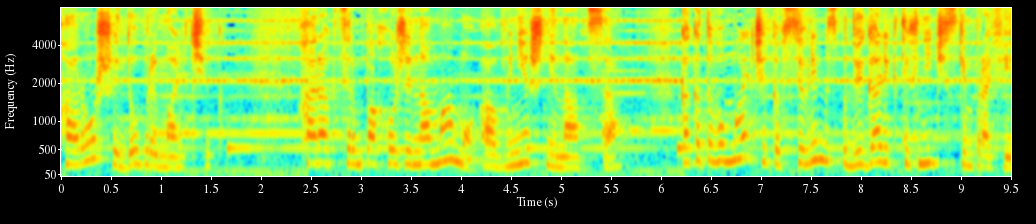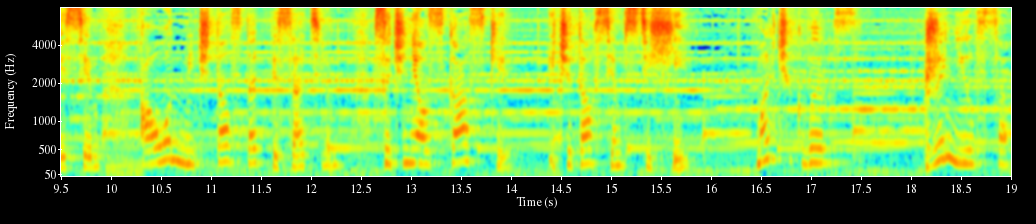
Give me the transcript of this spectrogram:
хороший, добрый мальчик. Характером похожий на маму, а внешне на отца. Как этого мальчика все время сподвигали к техническим профессиям, а он мечтал стать писателем, сочинял сказки и читал всем стихи. Мальчик вырос, женился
